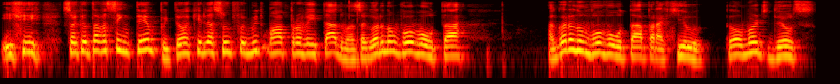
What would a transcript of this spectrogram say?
E, só que eu tava sem tempo, então aquele assunto foi muito mal aproveitado, mas agora eu não vou voltar. Agora eu não vou voltar para aquilo. Pelo amor de Deus.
